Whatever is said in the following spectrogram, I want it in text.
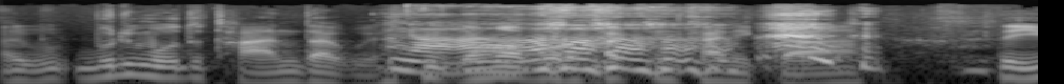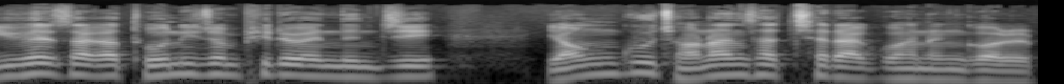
어, 아니, 우리 모두 다 안다고요. 아. 영화 보러 가끔 가니까. 근데 이 회사가 돈이 좀 필요했는지 영구 전환 사채라고 하는 걸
